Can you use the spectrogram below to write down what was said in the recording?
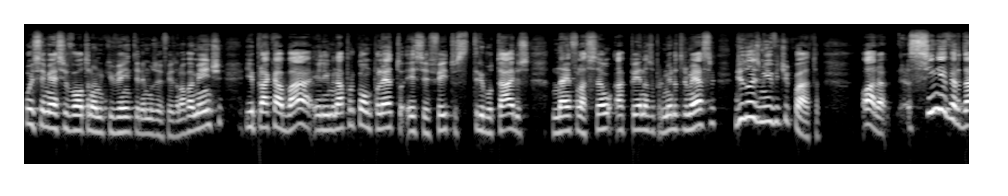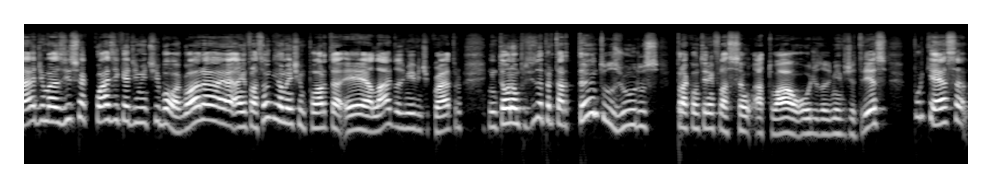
o ICMS volta no ano que vem, teremos o efeito novamente, e para acabar, eliminar por completo esses efeitos tributários na inflação apenas no primeiro trimestre de 2024. Ora, sim é verdade, mas isso é quase que admitir. Bom, agora a inflação que realmente importa é lá de 2024, então não precisa apertar tantos juros para conter a inflação atual ou de 2023, porque essa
